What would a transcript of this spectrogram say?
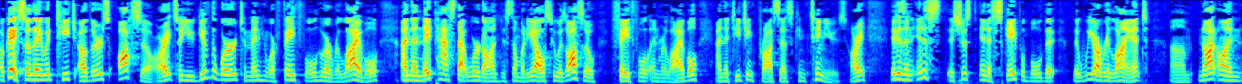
Okay, so they would teach others also. All right, so you give the word to men who are faithful, who are reliable, and then they pass that word on to somebody else who is also faithful and reliable, and the teaching process continues. All right, it is an it's just inescapable that that we are reliant um, not on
